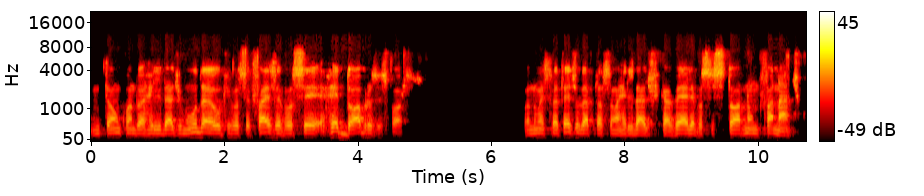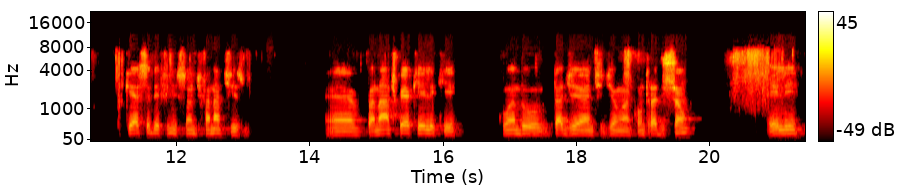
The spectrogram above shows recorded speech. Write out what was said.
Então, quando a realidade muda, o que você faz é você redobra os esforços. Quando uma estratégia de adaptação à realidade fica velha, você se torna um fanático, porque essa é a definição de fanatismo. É, fanático é aquele que, quando está diante de uma contradição, ele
